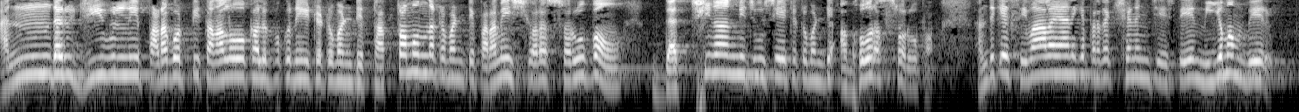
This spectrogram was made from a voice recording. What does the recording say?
అందరు జీవుల్ని పడగొట్టి తనలో కలుపుకునేటటువంటి తత్వమున్నటువంటి పరమేశ్వర స్వరూపం దక్షిణాన్ని చూసేటటువంటి అఘోర స్వరూపం. అందుకే శివాలయానికి ప్రదక్షిణం చేస్తే నియమం వేరు.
